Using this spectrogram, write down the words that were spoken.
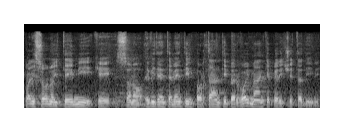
Quali sono i temi che sono evidentemente importanti per voi ma anche per i cittadini?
